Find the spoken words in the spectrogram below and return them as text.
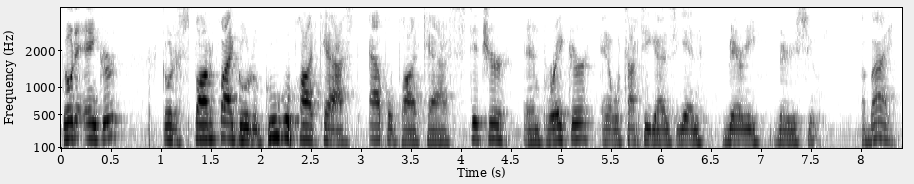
Go to Anchor, go to Spotify, go to Google Podcast, Apple Podcast, Stitcher, and Breaker, and we'll talk to you guys again very, very soon. Bye bye.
